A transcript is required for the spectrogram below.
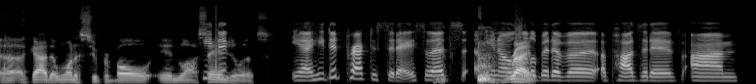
uh, a guy that won a Super Bowl in Los He did- Angeles. Yeah, he did practice today, so that's you know a Right. little bit of a, a positive. Um,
